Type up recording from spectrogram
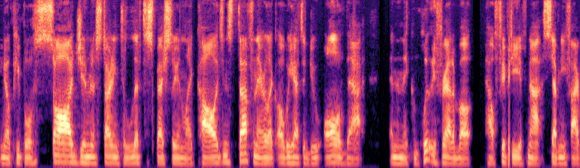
you know people saw gymnasts starting to lift, especially in like college and stuff, and they were like, "Oh, we have to do all of that," and then they completely forgot about how 50 if not 75%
